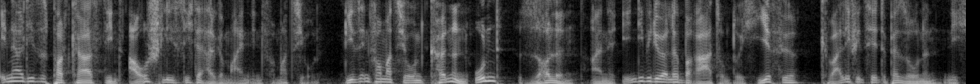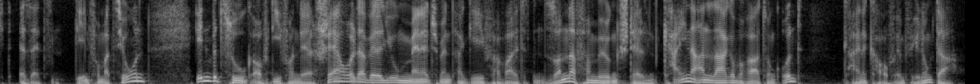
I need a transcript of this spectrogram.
Inhalt dieses Podcasts dient ausschließlich der allgemeinen Information. Diese Informationen können und sollen eine individuelle Beratung durch hierfür qualifizierte Personen nicht ersetzen. Die Informationen in Bezug auf die von der Shareholder Value Management AG verwalteten Sondervermögen stellen keine Anlageberatung und keine Kaufempfehlung dar.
